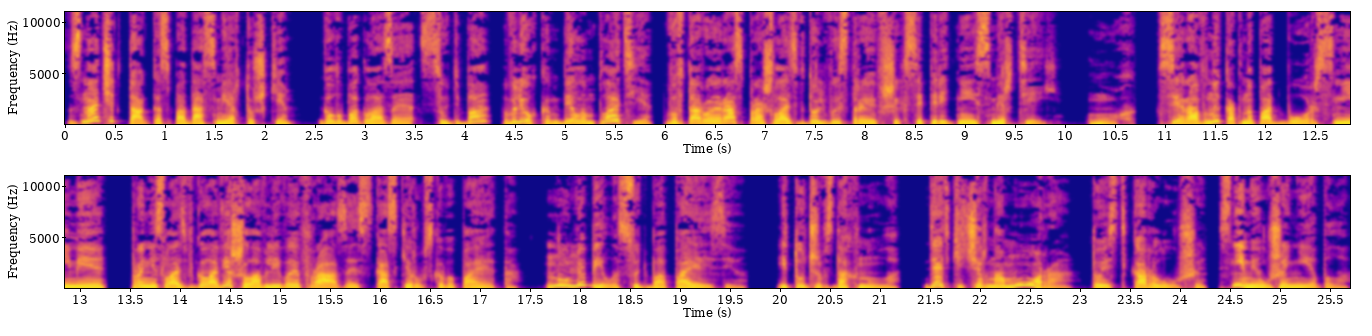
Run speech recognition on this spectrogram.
Значит так, господа смертушки. Голубоглазая судьба в легком белом платье во второй раз прошлась вдоль выстроившихся перед ней смертей. Ох, все равны, как на подбор, с ними пронеслась в голове шаловливая фраза из сказки русского поэта. Ну, любила судьба поэзию. И тут же вздохнула. Дядьки Черномора, то есть Карлуши, с ними уже не было.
